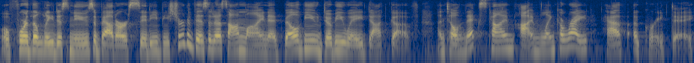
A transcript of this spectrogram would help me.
Well, for the latest news about our city, be sure to visit us online at bellevuewa.gov. Until next time, I'm Lenka Wright. Have a great day.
